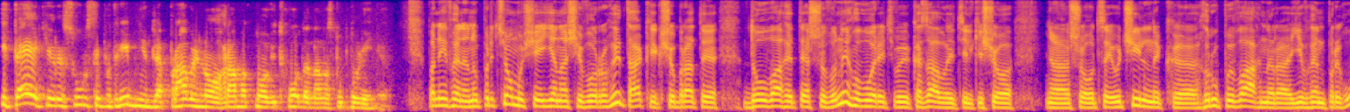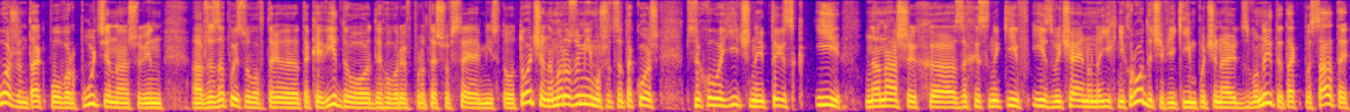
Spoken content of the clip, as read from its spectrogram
і те, які ресурси потрібні для правильного грамотного відходу на наступну лінію. Пане Євгене, ну при цьому ще є наші вороги. Так, якщо брати до уваги те, що вони говорять, ви казали тільки що, е, що цей очільник е, групи Вагнера Євген Пригожин, так, повар Путіна, що він вже записував таке відео, де говорив про те, що все місто оточене. Ми розуміємо, що це також психологічний тиск і на наших захисників, і звичайно на їхніх родичів, які їм починають дзвонити, так писати,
